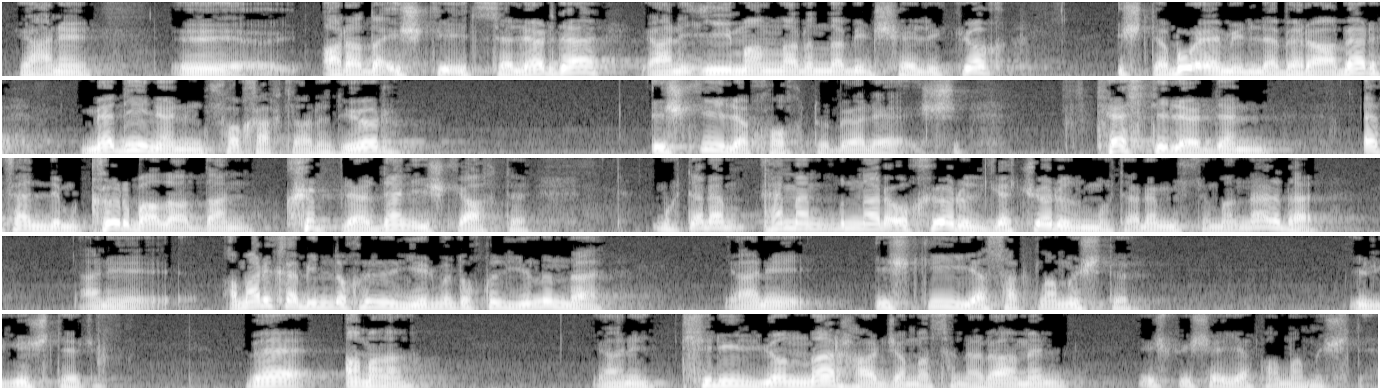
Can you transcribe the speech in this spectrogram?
Yani e, arada içki içseler de yani imanlarında bir şeylik yok. İşte bu emirle beraber Medine'nin sokakları diyor içkiyle koktu böyle testilerden efendim kırbalardan, küplerden içki aktı. Muhterem hemen bunları okuyoruz, geçiyoruz muhterem Müslümanlar da. Yani Amerika 1929 yılında yani içkiyi yasaklamıştı. İlginçtir. Ve ama yani trilyonlar harcamasına rağmen hiçbir şey yapamamıştı.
